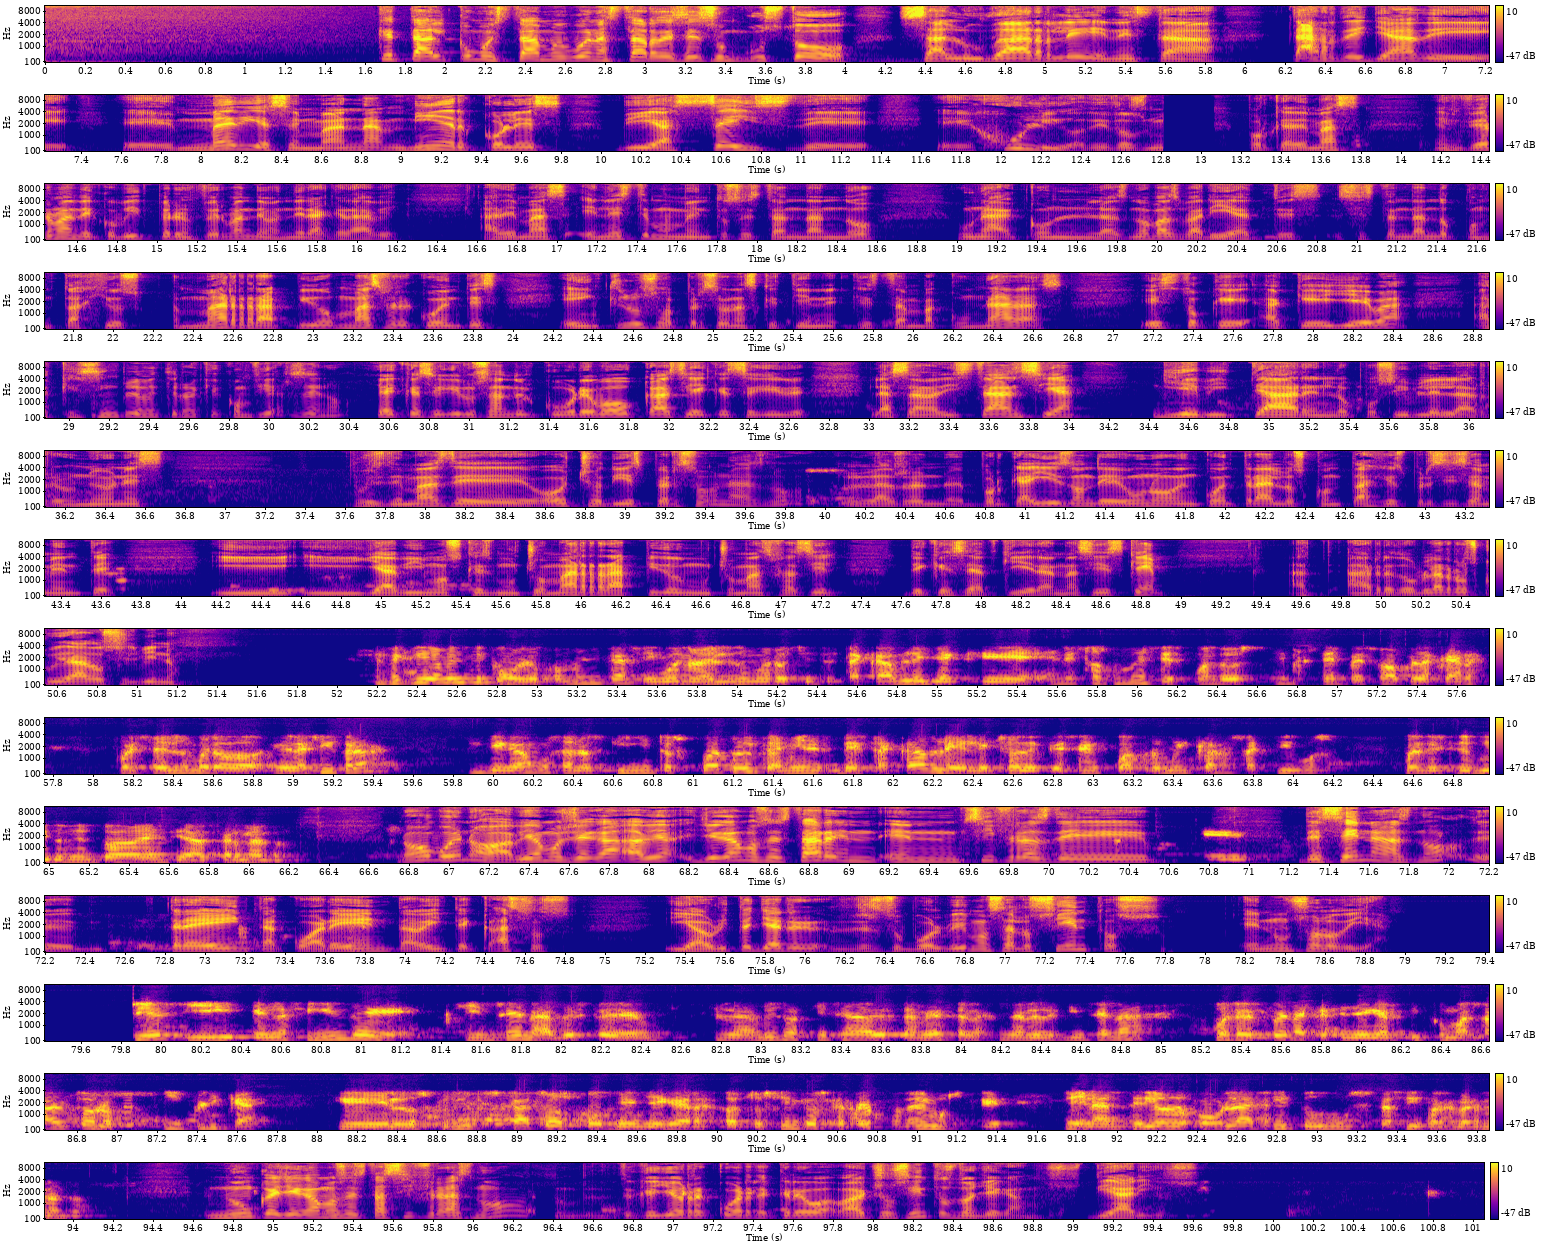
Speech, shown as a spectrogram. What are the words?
¿Qué tal? ¿Cómo está? Muy buenas tardes. Es un gusto saludarle en esta tarde ya de eh, media semana, miércoles, día 6 de eh, julio de 2000, porque además enferman de COVID, pero enferman de manera grave. Además, en este momento se están dando una, con las nuevas variantes, se están dando contagios más rápido, más frecuentes e incluso a personas que tienen, que están vacunadas. ¿Esto que, a qué lleva? A que simplemente no hay que confiarse, ¿no? Y hay que seguir usando el cubrebocas y hay que seguir la sana distancia y evitar en lo posible las reuniones pues de más de 8 o 10 personas, ¿no? porque ahí es donde uno encuentra los contagios precisamente y, ya vimos que es mucho más rápido y mucho más fácil de que se adquieran. Así es que a, redoblar los cuidados, Silvino. Efectivamente, como lo comentas, y bueno, el número es destacable ya que en estos meses, cuando se empezó a aplacar pues el número, en la cifra, llegamos a los 504 y también destacable el hecho de que sean 4.000 casos activos pues distribuidos en toda la entidad, Fernando. No, bueno, habíamos llegado, llegamos a estar en, en cifras de decenas, ¿no? De 30, 40, 20 casos. Y ahorita ya volvimos a los cientos en un solo día. Sí, y en la siguiente quincena de este, en la misma quincena de este mes, en las finales de quincena, pues espera que se llegue al pico más alto, lo que implica que los primeros casos podrían llegar hasta 800, que recordemos que en la anterior ola sí tuvimos estas cifras, Fernando. Nunca llegamos a estas cifras, ¿no? Que yo recuerde, creo, a 800 no llegamos, diarios.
